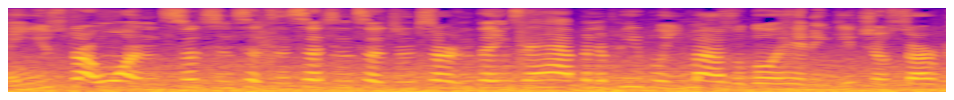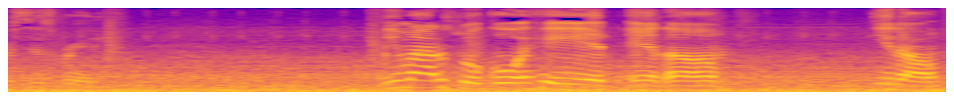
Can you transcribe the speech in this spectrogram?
and you start wanting such and such and such and such and certain things to happen to people, you might as well go ahead and get your services ready you might as well go ahead and um, you know,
